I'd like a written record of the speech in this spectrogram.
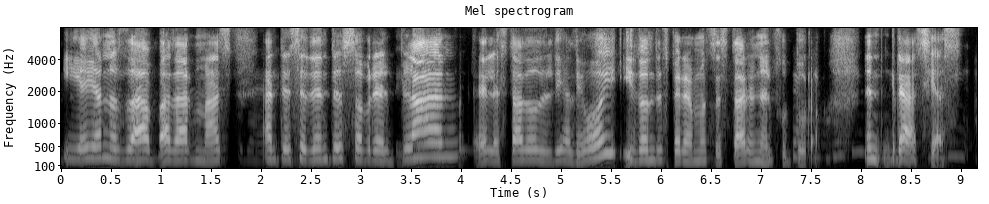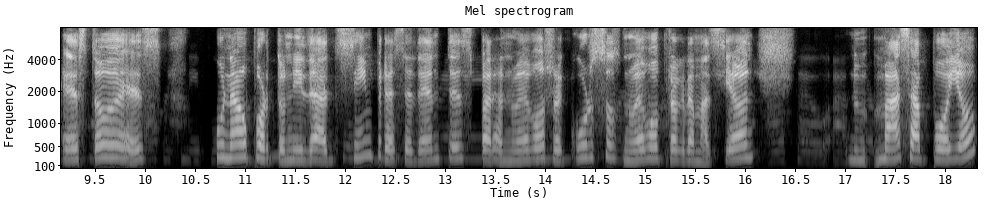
y ella nos va a dar más antecedentes sobre el plan, el estado del día de hoy y dónde esperamos estar en el futuro. Gracias. Esto es una oportunidad sin precedentes para nuevos recursos, nueva programación, más apoyo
